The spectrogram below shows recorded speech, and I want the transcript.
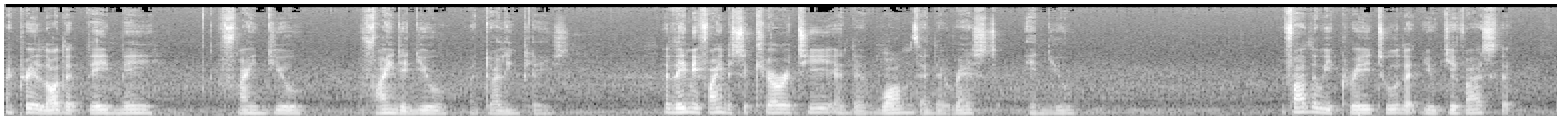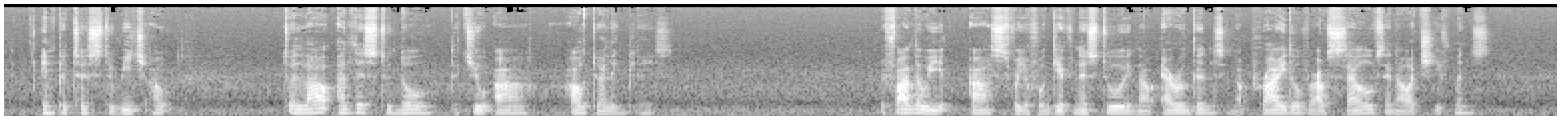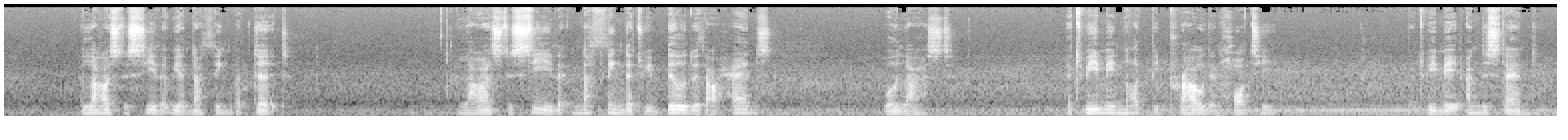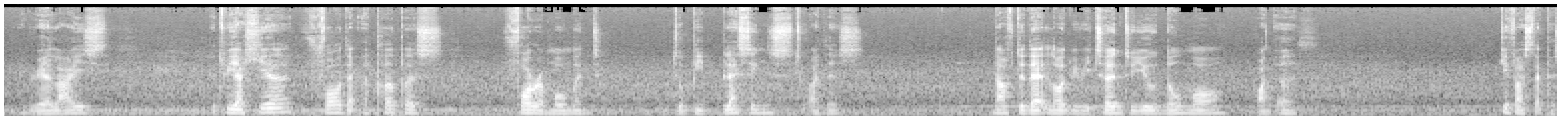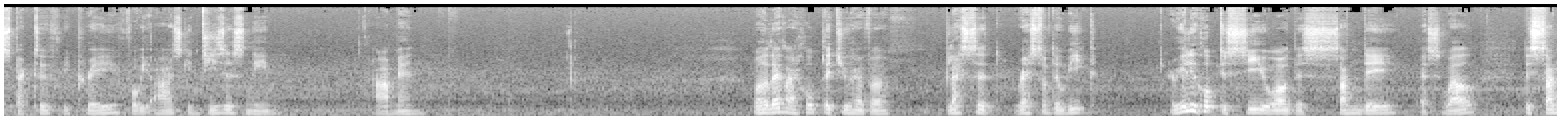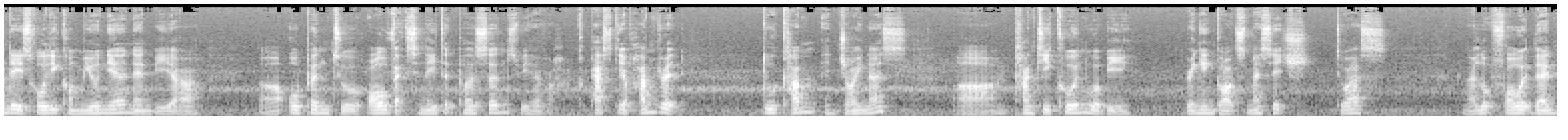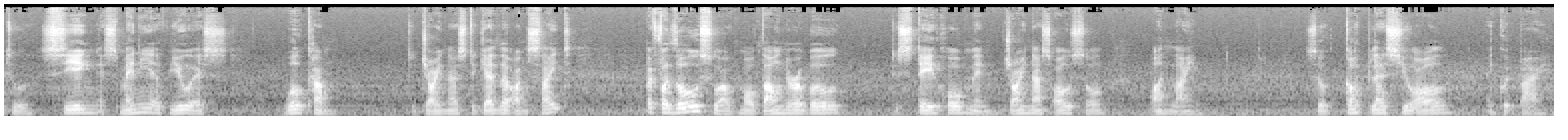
I pray, Lord, that they may find you, find in you a dwelling place, that they may find the security and the warmth and the rest in you. Father, we pray too that you give us the impetus to reach out, to allow others to know that you are our dwelling place. Father, we ask for your forgiveness too in our arrogance, in our pride over ourselves and our achievements. Allow us to see that we are nothing but dirt. Allow us to see that nothing that we build with our hands will last. That we may not be proud and haughty, but we may understand and realize that we are here for the, a purpose, for a moment to be blessings to others. And after that, Lord, we return to you no more on earth. Give us that perspective, we pray, for we ask in Jesus' name. Amen. Well, then, I hope that you have a blessed rest of the week. I really hope to see you all this Sunday as well. This Sunday is Holy Communion, and we are uh, open to all vaccinated persons. We have a capacity of 100. Do come and join us. Uh, Tanti Kun will be bringing God's message to us. And I look forward then to seeing as many of you as will come to join us together on site. But for those who are more vulnerable, to stay home and join us also online. So God bless you all and goodbye.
